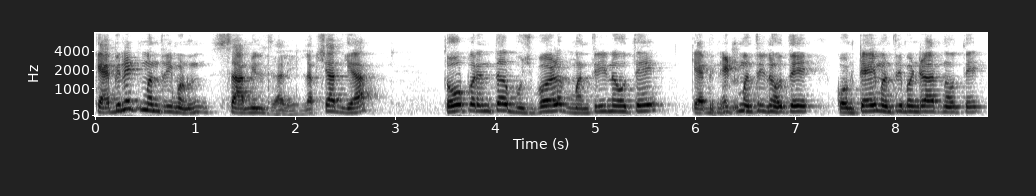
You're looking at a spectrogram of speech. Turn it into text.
कॅबिनेट मंत्री म्हणून सामील झाले. लक्षात घ्या तोपर्यंत भुजबळ मंत्री नव्हते कॅबिनेट मंत्री नव्हते कोणत्याही मंत्रिमंडळात नव्हते.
